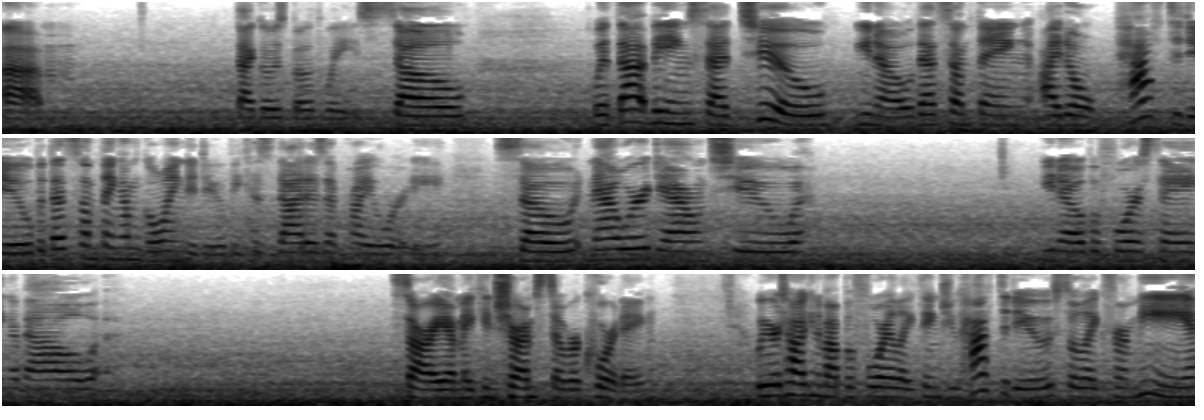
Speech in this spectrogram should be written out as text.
Um, that goes both ways. So, with that being said, too, you know, that's something I don't have to do, but that's something I'm going to do because that is a priority. So now we're down to, you know, before saying about, sorry, I'm making sure I'm still recording. We were talking about before, like things you have to do. So, like for me,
